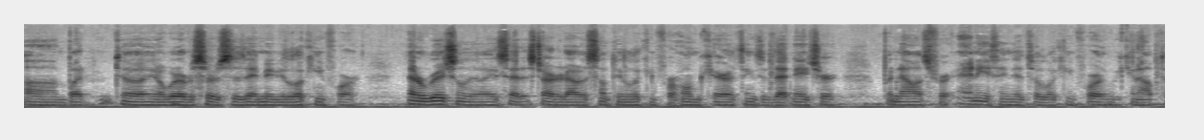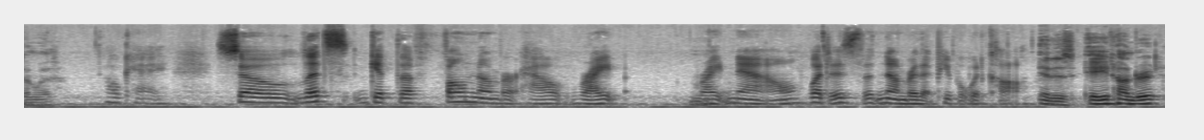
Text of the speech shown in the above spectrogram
Um, but to, you know, whatever services they may be looking for. And originally, like I said, it started out as something looking for home care, things of that nature. But now it's for anything that they're looking for that we can help them with. Okay. So let's get the phone number out right right now. What is the number that people would call? It is 800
